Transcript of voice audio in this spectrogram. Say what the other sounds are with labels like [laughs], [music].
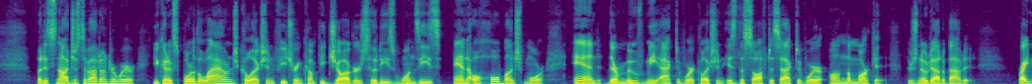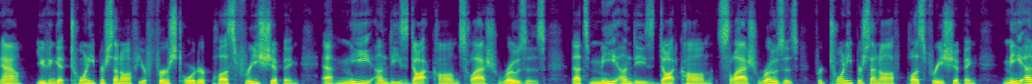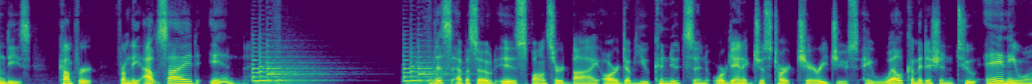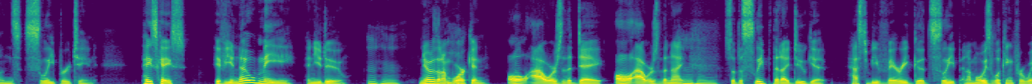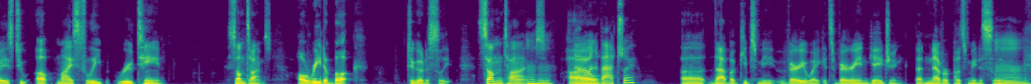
But it's not just about underwear. You can explore the lounge collection featuring comfy joggers, hoodies, onesies, and a whole bunch more. And their Move Me activewear collection is the softest activewear on the market. There's no doubt about it. Right now, you can get 20% off your first order plus free shipping at meundies.com slash roses. That's meundies.com slash roses for 20% off plus free shipping. MeUndies, comfort from the outside in. This episode is sponsored by R.W. Knudsen Organic Just Tart Cherry Juice, a welcome addition to anyone's sleep routine. Pace case, if you know me, and you do, Mm-hmm. you know that I'm working all hours of the day, all hours of the night. Mm-hmm. So the sleep that I do get has to be very good sleep. And I'm always looking for ways to up my sleep routine. Sometimes I'll read a book to go to sleep. Sometimes Oh, I'll, The Bachelor? uh, that book keeps me very awake. It's very engaging. That never puts me to sleep. Mm.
